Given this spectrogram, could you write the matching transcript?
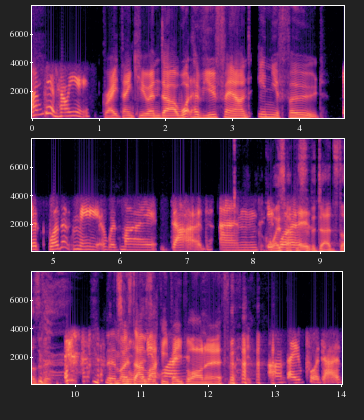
I'm good. How are you? Great, thank you. And uh, what have you found in your food? It wasn't me. It was my dad, and it Always happens to was the dads, doesn't it? The most always- unlucky people on earth. mate. um, they poor dads.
